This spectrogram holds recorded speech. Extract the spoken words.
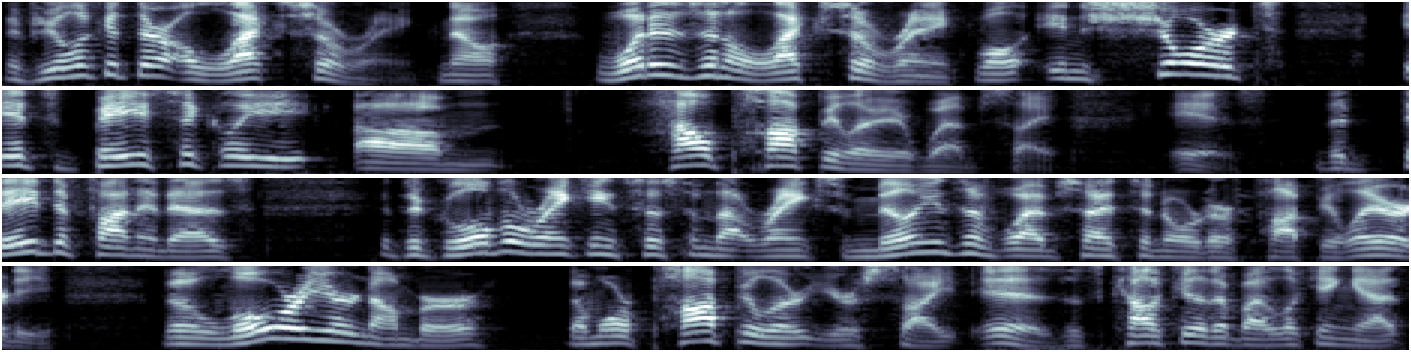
if you look at their Alexa rank, now, what is an Alexa rank? Well, in short, it's basically um, how popular your website is. The, they define it as it's a global ranking system that ranks millions of websites in order of popularity. The lower your number, the more popular your site is. It's calculated by looking at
